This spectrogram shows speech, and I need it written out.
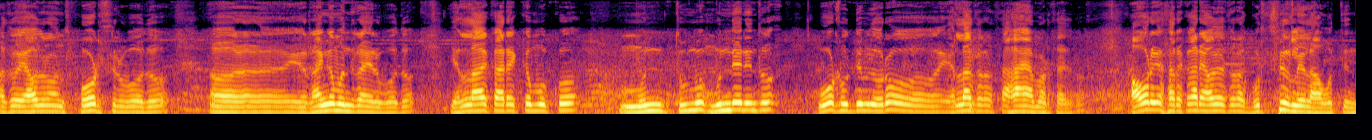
ಅಥವಾ ಯಾವುದೋ ಒಂದು ಸ್ಪೋರ್ಟ್ಸ್ ಇರ್ಬೋದು ರಂಗಮಂದಿರ ಇರ್ಬೋದು, ಎಲ್ಲ ಕಾರ್ಯಕ್ರಮಕ್ಕೂ ಮುನ್, ತುಂಬ ಮುಂದೆ ನಿಂತು ಓಟ್ ಉದ್ಯಮದವರು ಎಲ್ಲ ಥರ ಸಹಾಯ ಮಾಡ್ತಾಯಿದ್ರು ಅವರಿಗೆ ಸರ್ಕಾರ ಯಾವುದೇ ಥರ ಗುರುತಿಸಿರಲಿಲ್ಲ ಆವತ್ತಿನ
